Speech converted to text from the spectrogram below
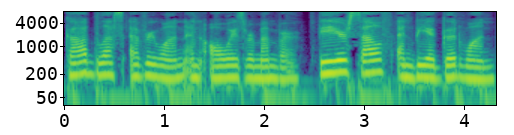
God bless everyone and always remember, be yourself and be a good one.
